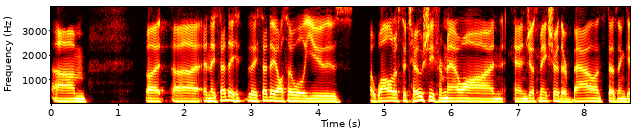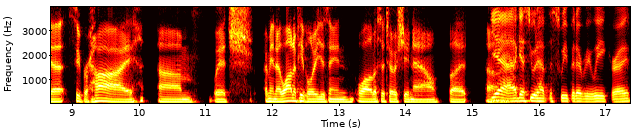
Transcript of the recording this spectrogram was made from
Um, but uh, and they said they they said they also will use a wallet of Satoshi from now on, and just make sure their balance doesn't get super high. Um, which I mean, a lot of people are using wallet of Satoshi now, but um, yeah, I guess you would have to sweep it every week, right?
